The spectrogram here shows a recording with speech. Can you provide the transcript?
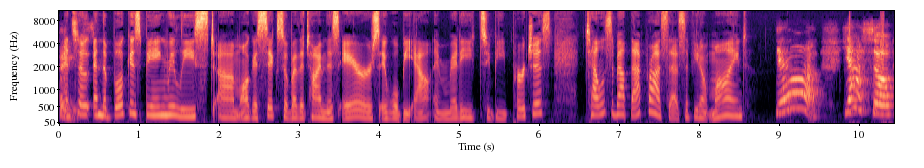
Thanks. And so, and the book is being released um, August 6th. So by the time this airs, it will be out and ready to be purchased. Tell us about that process, if you don't mind. Yeah. Yeah. So,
